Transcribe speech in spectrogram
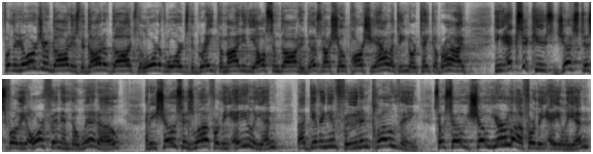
For the Lord your God is the God of gods, the Lord of lords, the great, the mighty, the awesome God who does not show partiality nor take a bribe. He executes justice for the orphan and the widow, and he shows his love for the alien by giving him food and clothing. So, so show your love for the alien,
